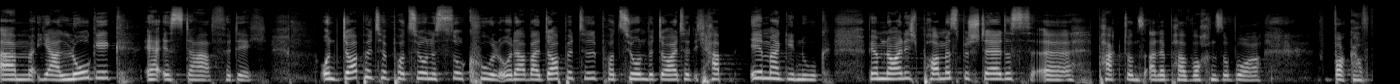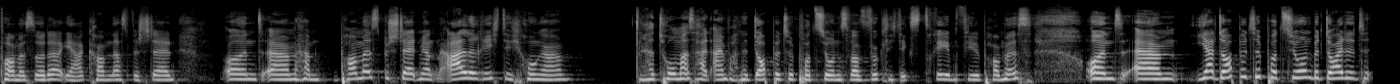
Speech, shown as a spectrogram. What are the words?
ähm, ja, Logik, er ist da für dich. Und doppelte Portion ist so cool, oder? Weil doppelte Portion bedeutet, ich habe immer genug. Wir haben neulich Pommes bestellt, das äh, packt uns alle paar Wochen so, boah, Bock auf Pommes, oder? Ja, komm, lass bestellen. Und ähm, haben Pommes bestellt. Wir hatten alle richtig Hunger. Herr Thomas halt einfach eine doppelte Portion. Es war wirklich extrem viel Pommes. Und ähm, ja, doppelte Portion bedeutet,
